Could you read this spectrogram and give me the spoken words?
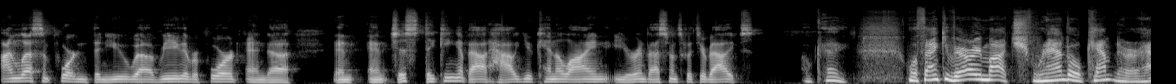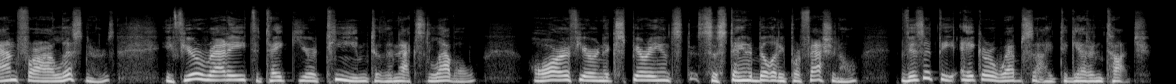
I'm less important than you uh, reading the report and uh, and and just thinking about how you can align your investments with your values. Okay. Well, thank you very much, Randall Kempner. And for our listeners, if you're ready to take your team to the next level, or if you're an experienced sustainability professional, visit the ACRE website to get in touch.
